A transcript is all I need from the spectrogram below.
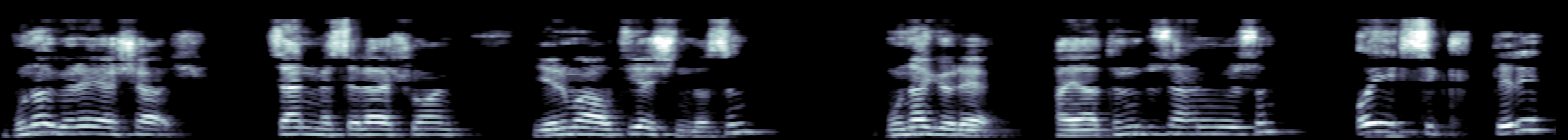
buna göre yaşar. Sen mesela şu an 26 yaşındasın. Buna göre hayatını düzenliyorsun. O eksiklikleri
